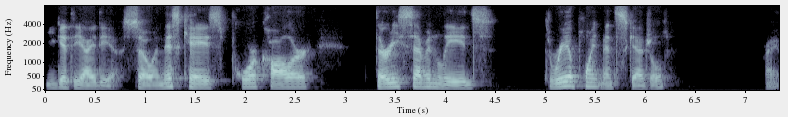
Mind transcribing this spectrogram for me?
you get the idea. So in this case, poor caller, 37 leads, three appointments scheduled, right?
